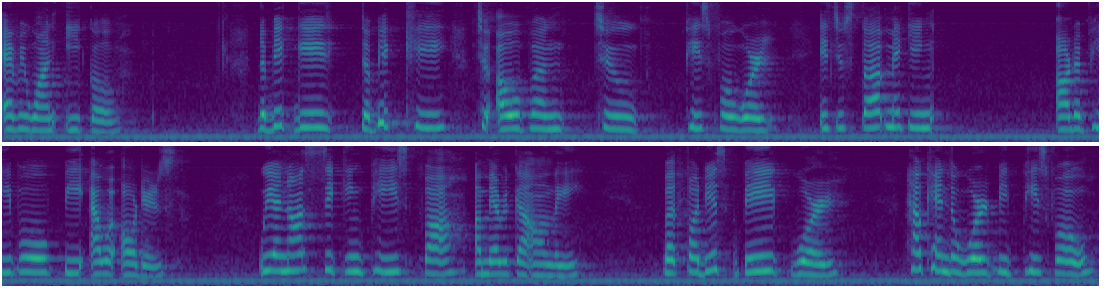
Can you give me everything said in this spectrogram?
everyone equal. The big key, the big key to open to peaceful world is to stop making other people be our orders. We are not seeking peace for America only, but for this big world. How can the world be peaceful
